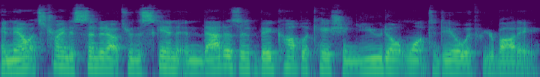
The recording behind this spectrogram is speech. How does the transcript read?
And now it's trying to send it out through the skin, and that is a big complication you don't want to deal with your body.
